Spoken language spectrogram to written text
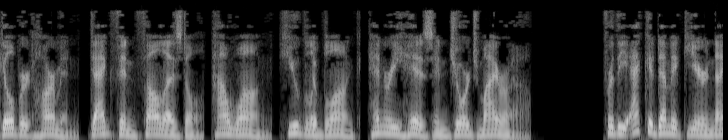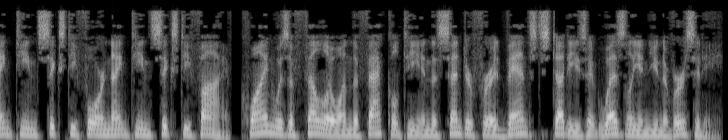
Gilbert Harman, Dagfinn Føllesdal, Hao Wang, Hugh Leblanc, Henry Hiż, and George Myro. For the academic year 1964–1965, Quine was a Fellow on the faculty in the Center for Advanced Studies at Wesleyan University.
